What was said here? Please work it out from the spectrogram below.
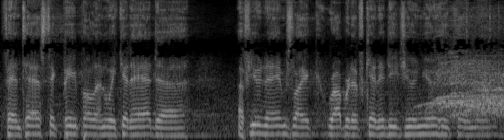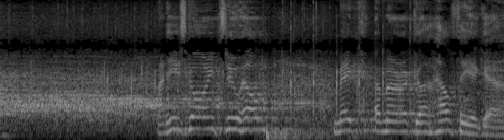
fantastic people, and we can add uh, a few names like Robert F. Kennedy Jr. He came in. And he's going to help Make America healthy again.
